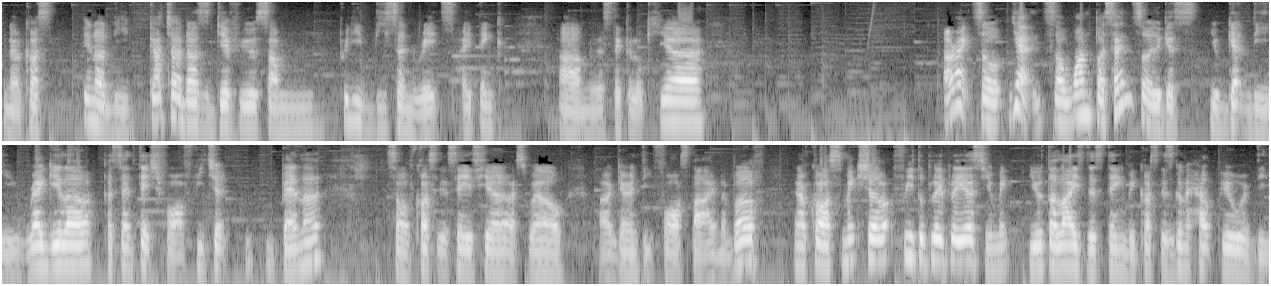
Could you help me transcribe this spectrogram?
you know, because, you know, the gacha does give you some pretty decent rates, I think. Um, let's take a look here. Alright, so yeah, it's a 1%, so you get, you get the regular percentage for featured banner. So of course it says here as well, uh, guaranteed 4 star and above. And of course, make sure free-to-play players, you make utilize this thing because it's going to help you with the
